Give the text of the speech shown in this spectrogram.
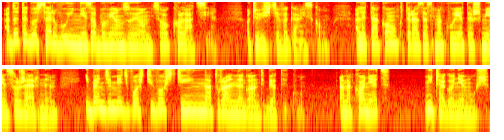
a do tego serwuj niezobowiązująco kolację – oczywiście wegańską, ale taką, która zasmakuje też mięsożernym i będzie mieć właściwości naturalnego antybiotyku. A na koniec niczego nie muś.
